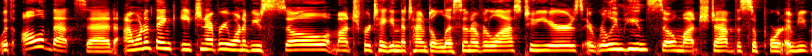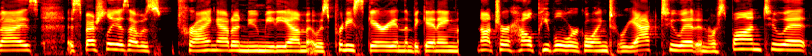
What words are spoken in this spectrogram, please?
With all of that said, I want to thank each and every one of you so much for taking the time to listen over the last two years. It really means so much to have the support of you guys, especially as I was trying out a new medium. It was pretty scary in the beginning, not sure how people were going to react to it and respond to it.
